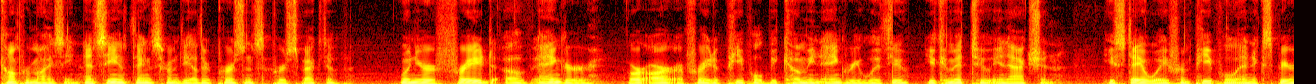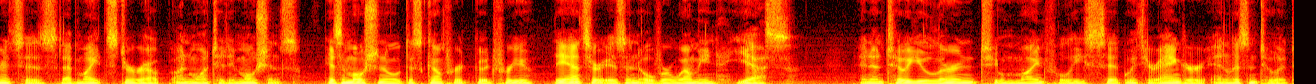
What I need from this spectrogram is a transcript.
compromising, and seeing things from the other person's perspective. When you're afraid of anger or are afraid of people becoming angry with you, you commit to inaction. You stay away from people and experiences that might stir up unwanted emotions. Is emotional discomfort good for you? The answer is an overwhelming yes. And until you learn to mindfully sit with your anger and listen to it,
